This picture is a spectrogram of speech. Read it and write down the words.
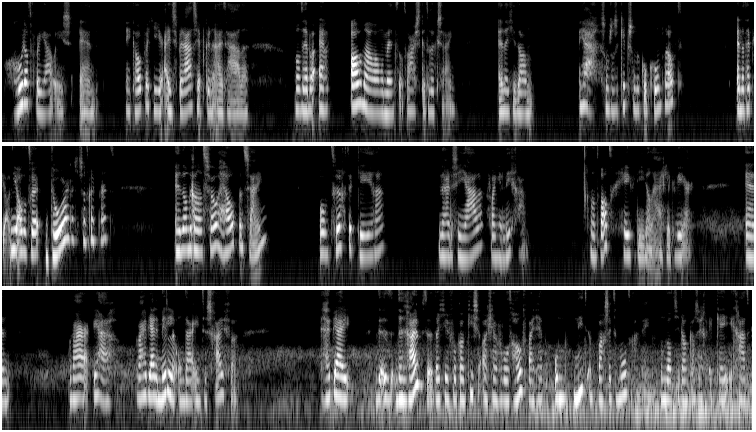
hoe dat voor jou is en ik hoop dat je hier inspiratie hebt kunnen uithalen. Want we hebben eigenlijk allemaal wel momenten dat we hartstikke druk zijn. En dat je dan, ja, soms als een kip zonder kop rondloopt. En dat heb je niet altijd door dat je zo druk bent. En dan kan het zo helpend zijn om terug te keren naar de signalen van je lichaam. Want wat geven die dan eigenlijk weer? En waar, ja, waar heb jij de middelen om daarin te schuiven? Heb jij de, de ruimte dat je ervoor kan kiezen als je bijvoorbeeld hoofdpijn hebt om niet een paracetamol te gaan nemen. Omdat je dan kan zeggen, oké, ik ga het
